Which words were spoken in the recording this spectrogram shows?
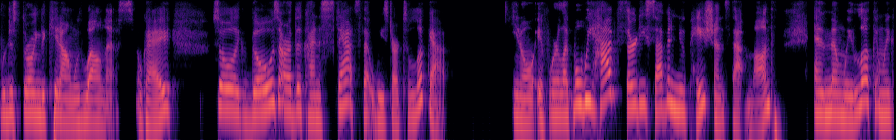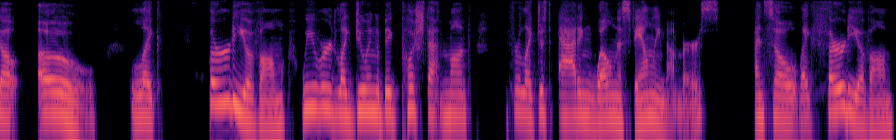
we're just throwing the kid on with wellness. Okay. So, like, those are the kind of stats that we start to look at. You know, if we're like, well, we had 37 new patients that month. And then we look and we go, oh, like 30 of them, we were like doing a big push that month for like just adding wellness family members. And so like 30 of them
